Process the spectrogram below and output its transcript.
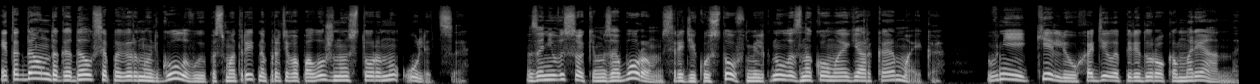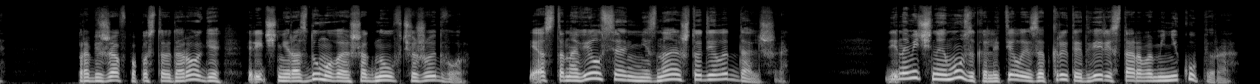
И тогда он догадался повернуть голову и посмотреть на противоположную сторону улицы. За невысоким забором среди кустов мелькнула знакомая яркая майка. В ней Келли уходила перед уроком Марианны. Пробежав по пустой дороге, Рич, не раздумывая, шагнул в чужой двор. И остановился, не зная, что делать дальше. Динамичная музыка летела из открытой двери старого мини-купера.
